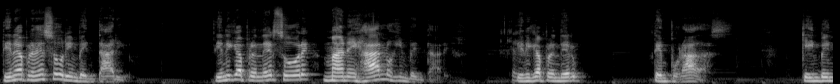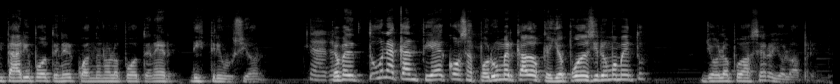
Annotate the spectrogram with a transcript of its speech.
Tiene que aprender sobre inventario. Tiene que aprender sobre manejar los inventarios. Tiene que aprender temporadas. ¿Qué inventario puedo tener? ¿Cuándo no lo puedo tener? Distribución. Claro. una cantidad de cosas por un mercado que yo puedo decir en un momento, yo lo puedo hacer o yo lo aprendo.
